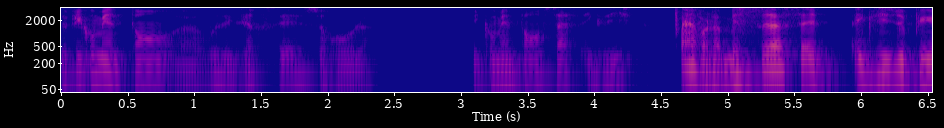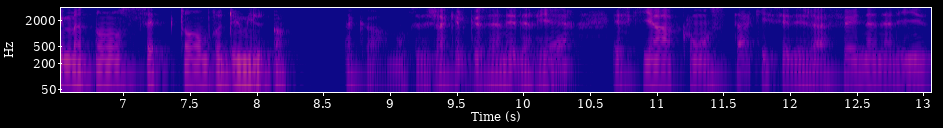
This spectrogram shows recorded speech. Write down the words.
Depuis combien de temps euh, vous exercez ce rôle? Depuis combien de temps SAS existe? Ah voilà, mais ça, ça existe depuis maintenant septembre 2001. D'accord, donc c'est déjà quelques années derrière. Est-ce qu'il y a un constat qui s'est déjà fait, une analyse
